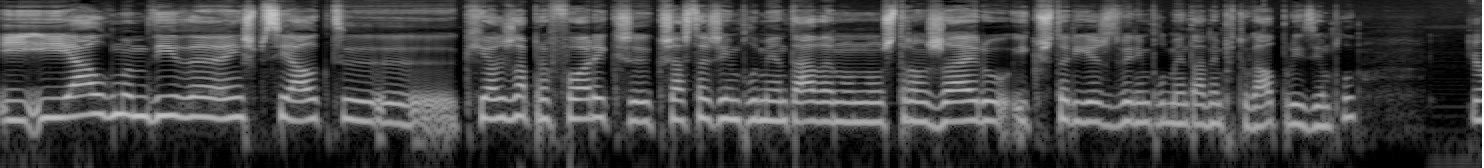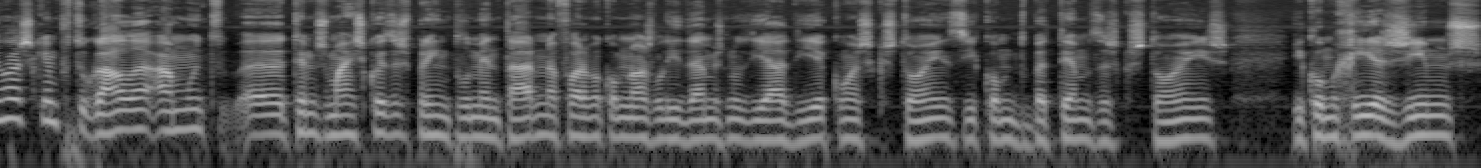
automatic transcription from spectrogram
E, e há alguma medida em especial que, te, que olhas lá para fora e que, que já esteja implementada no, estrangeiro e gostarias de ver implementada em Portugal, por exemplo? Eu acho que em Portugal há muito, uh, temos mais coisas para implementar na forma como nós lidamos no dia a dia com as questões e como debatemos as questões e como reagimos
